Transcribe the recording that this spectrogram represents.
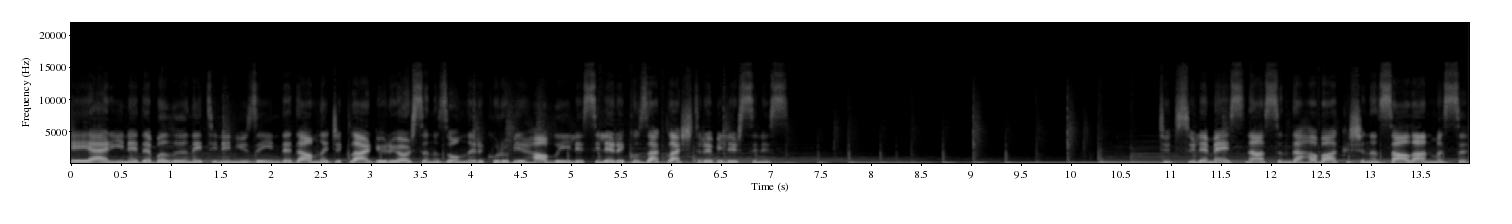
Eğer yine de balığın etinin yüzeyinde damlacıklar görüyorsanız onları kuru bir havlu ile silerek uzaklaştırabilirsiniz. Tütsüleme esnasında hava akışının sağlanması.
